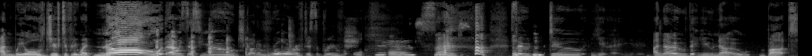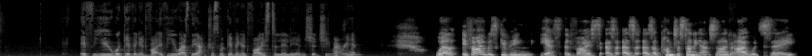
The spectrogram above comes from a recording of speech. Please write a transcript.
And we all dutifully went, no! There was this huge kind of roar of disapproval. Yes. So, so do you? I know that you know, but if you were giving advice, if you as the actress were giving advice to Lillian, should she marry him? Well, if I was giving yes advice as as as a punter standing outside, I would say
